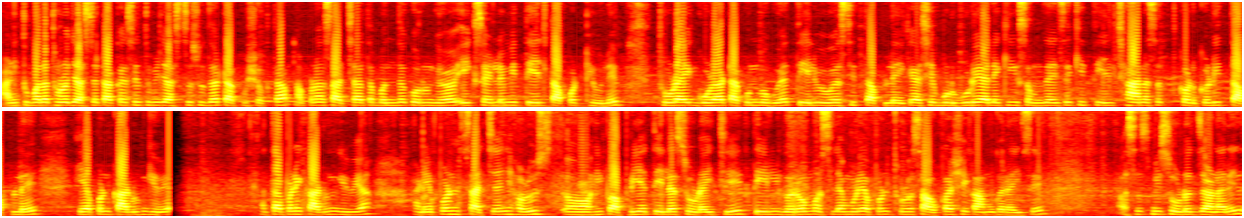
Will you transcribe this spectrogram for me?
आणि तुम्हाला थोडं जास्त टाकायचं आहे तुम्ही जास्तसुद्धा टाकू शकता. आपण साचा आता बंद करून घेऊया. एक साईडला मी तेल तापत ठेवले थोडा एक गोळा टाकून बघूया तेल व्यवस्थित तापलं आहे की? असे बुडबुडे आले की समजायचं की तेल छान असं कडकडीत तापलं आहे हे आपण काढून घेऊया. आता आपण हे काढून घेऊया. आणि आपण साच्याने हळूच ही पापडी या तेलात सोडायची आहे. तेल गरम असल्यामुळे आपण थोडं सावकाश हे काम करायचे असंच मी सोडत जाणार आहे.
